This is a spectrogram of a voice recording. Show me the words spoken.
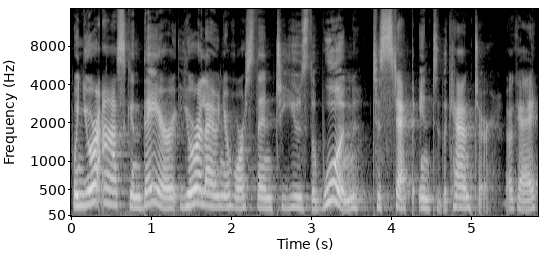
When you're asking there, you're allowing your horse then to use the one to step into the canter, okay?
